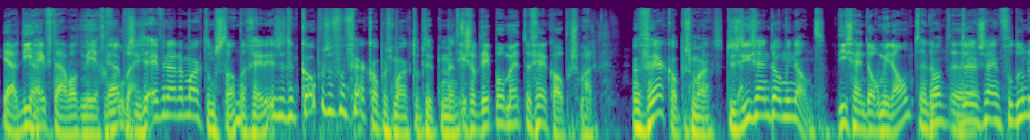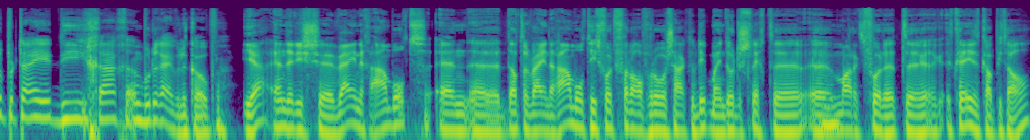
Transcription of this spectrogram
ja, die ja. heeft daar wat meer gevoel ja, precies. Bij. Even naar de marktomstandigheden. Is het een kopers- of een verkopersmarkt op dit moment? Het is op dit moment een verkopersmarkt. Een verkopersmarkt. Dus die zijn dominant. Die zijn dominant. En dat, Want eh, er zijn voldoende partijen die graag een boerderij willen kopen. Ja, en er is eh, weinig aanbod. En eh, dat er weinig aanbod is, wordt vooral veroorzaakt op dit moment door de slechte eh, markt voor het, eh, het kredietkapitaal.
